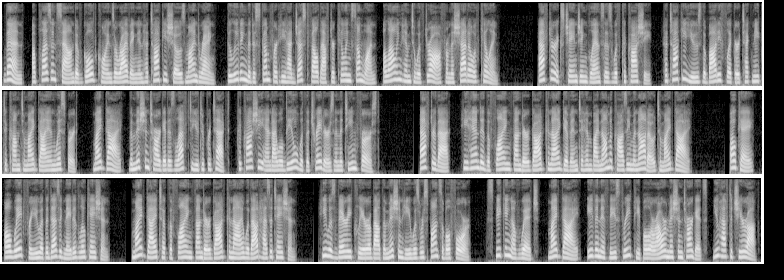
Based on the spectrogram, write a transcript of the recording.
Then, a pleasant sound of gold coins arriving in Hatake Sho's mind rang, diluting the discomfort he had just felt after killing someone, allowing him to withdraw from the shadow of killing. After exchanging glances with Kakashi, Hatake used the body flicker technique to come to Might Guy and whispered, Might Guy, the mission target is left to you to protect, Kakashi and I will deal with the traitors in the team first. After that, he handed the Flying Thunder God Kunai given to him by Namikaze Minato to Might Guy. Okay, I'll wait for you at the designated location. Might Guy took the Flying Thunder God Kunai without hesitation. He was very clear about the mission he was responsible for. Speaking of which, Might Guy, even if these three people are our mission targets, you have to cheer up.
